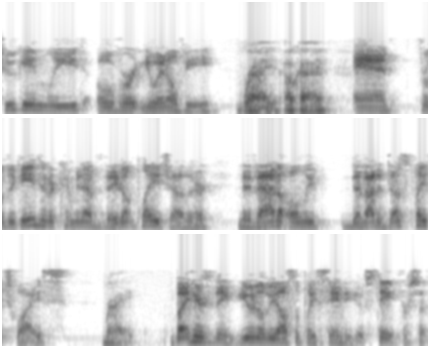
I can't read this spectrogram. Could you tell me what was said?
two game lead over UNLV. Right. Okay. And for the games that are coming up, they don't play each other. Nevada only Nevada does play twice. Right. But here's the thing: UNLV also plays San Diego State for some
